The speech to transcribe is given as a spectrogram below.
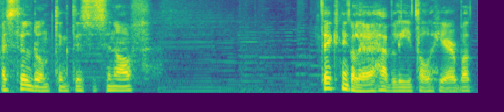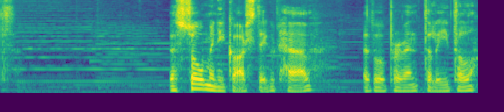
I still don't think this is enough. Technically I have lethal here, but there's so many cards they could have that will prevent the lethal.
